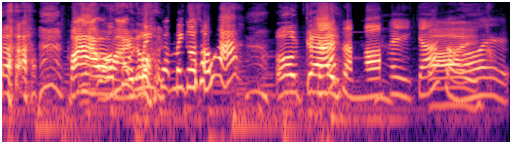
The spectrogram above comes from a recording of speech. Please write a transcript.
Bao mày luôn. Mình, mình có sống hả? Ok. Chết rồi Chết Rồi. rồi.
